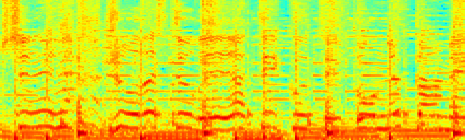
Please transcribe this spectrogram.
Je resterai à tes côtés pour ne pas m'égarer.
